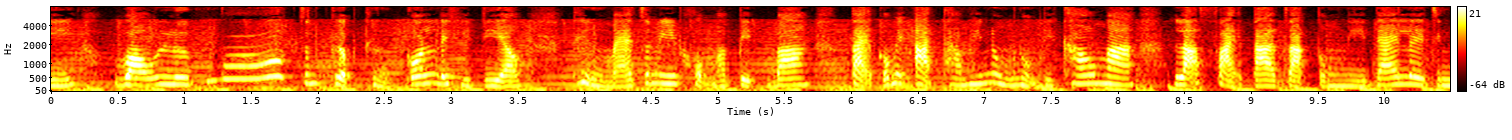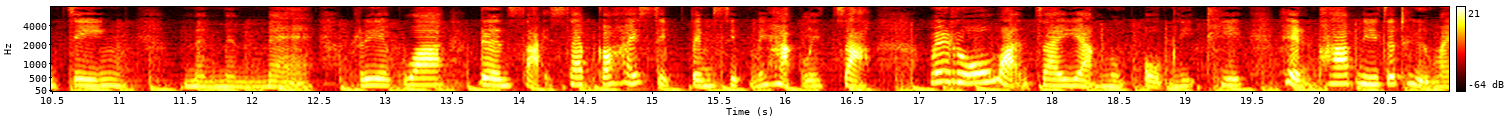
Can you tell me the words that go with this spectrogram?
นี้ เว้าลึกมากจนเกือบถึงก้นเลยทีเดียว ถึงแม้จะมีผมมาปิดบ้าง แต่ก็ไม่อาจทำให้หนุ่มๆที่เข้ามา ละสายตาจากตรงนี้ได้เลยจริง ๆ แหม่แหม่แหม่เรียกว่าเดินสายแซบก็ให้ 10 เต็ม 10 ไม่หักเลยจ้ะ ไม่รู้ว่าหวานใจอย่างหนุ่มโอบนิธิเห็นภาพนี้จะถือไม้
